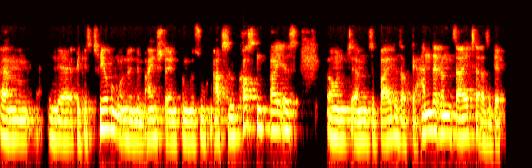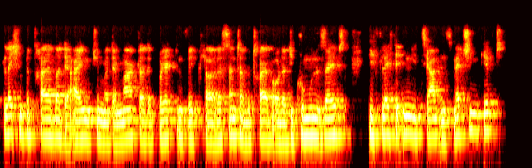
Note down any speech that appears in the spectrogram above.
ähm, in der Registrierung und in dem Einstellen von Gesuchen absolut kostenfrei ist. Und ähm, sobald es auf der anderen Seite, also der Flächenbetreiber, der Eigentümer, der Makler, der Projektentwickler, der Centerbetreiber oder die Kommune selbst die Fläche initial ins Matching gibt,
